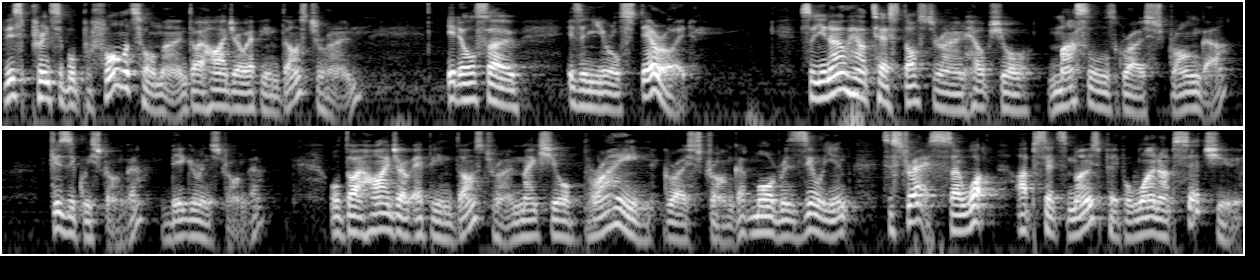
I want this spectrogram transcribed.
this principal performance hormone, dihydroepiandrosterone, it also is a neural steroid. So, you know how testosterone helps your muscles grow stronger, physically stronger, bigger and stronger? Well, dihydroepiandrosterone makes your brain grow stronger, more resilient to stress. So, what upsets most people won't upset you.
